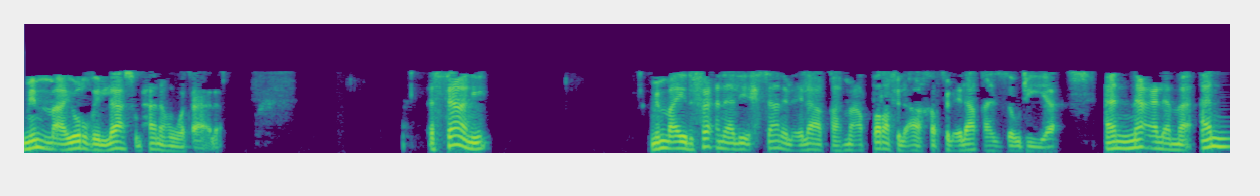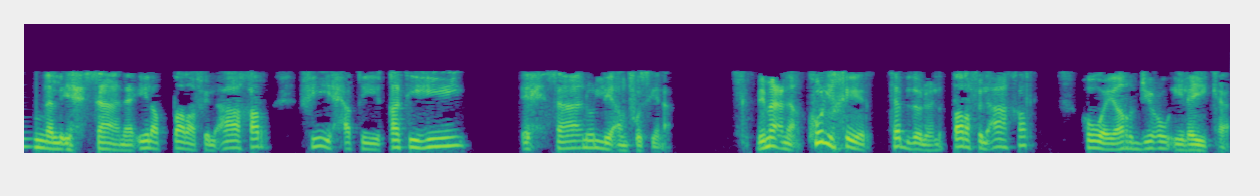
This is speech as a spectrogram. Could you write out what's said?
مما يرضي الله سبحانه وتعالى. الثاني مما يدفعنا لإحسان العلاقة مع الطرف الآخر في العلاقة الزوجية أن نعلم أن الإحسان إلى الطرف الآخر في حقيقته إحسان لأنفسنا. بمعنى كل خير تبذله للطرف الآخر هو يرجع إليك.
